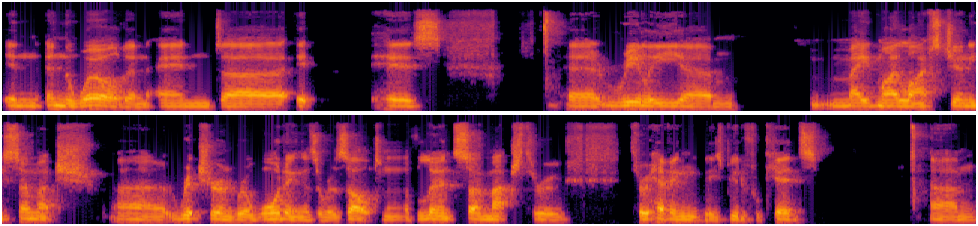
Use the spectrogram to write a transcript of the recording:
in in the world and and uh, it has uh, really um, made my life's journey so much uh, richer and rewarding as a result and I've learned so much through through having these beautiful kids um,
